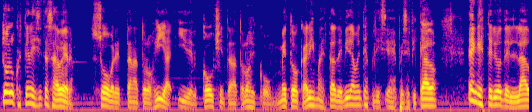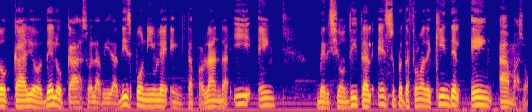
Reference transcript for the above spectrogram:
todo lo que usted necesita saber sobre tanatología y del coaching tanatológico método carisma está debidamente especificado en exterior del lado cálido del ocaso de la vida, disponible en tapa blanda y en versión digital en su plataforma de Kindle en Amazon.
